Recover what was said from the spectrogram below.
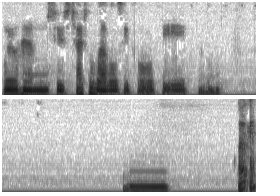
Wilhelms whose total levels equal the. Um, okay.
